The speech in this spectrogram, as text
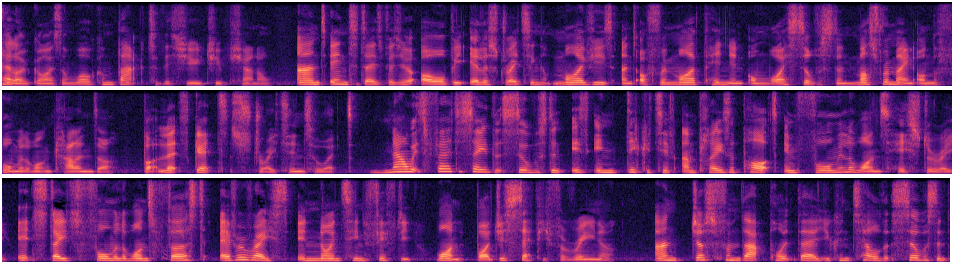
Hello guys and welcome back to this YouTube channel. And in today's video I will be illustrating my views and offering my opinion on why Silverstone must remain on the Formula 1 calendar. But let's get straight into it. Now it's fair to say that Silverstone is indicative and plays a part in Formula 1's history. It staged Formula 1's first ever race in 1950 won by Giuseppe Farina. And just from that point there, you can tell that Silverstone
